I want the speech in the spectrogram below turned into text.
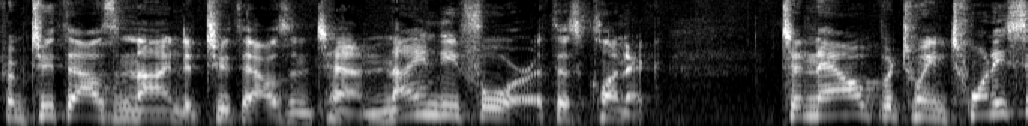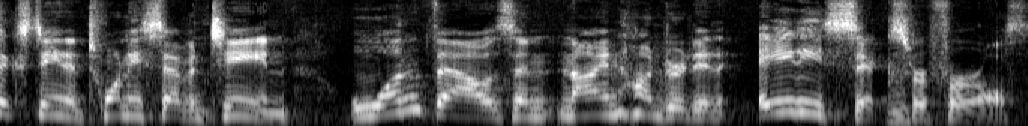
from 2009 to 2010. 94 at this clinic to now between 2016 and 2017, 1,986 mm. referrals,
